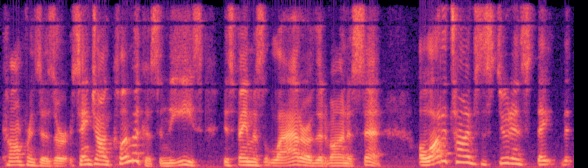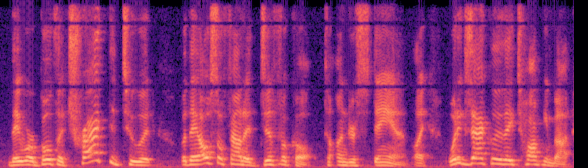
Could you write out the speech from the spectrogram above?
conferences or St. John Climacus in the East, his famous Ladder of the Divine Ascent, a lot of times the students they they were both attracted to it but they also found it difficult to understand like what exactly are they talking about?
